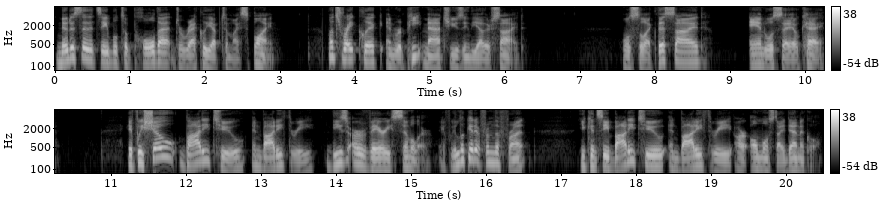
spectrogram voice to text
Notice that it's able to pull that directly up to my spline. Let's right click and repeat match using the other side. We'll select this side and we'll say OK. If we show body 2 and body 3, these are very similar. If we look at it from the front, you can see body 2 and body 3 are almost identical.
